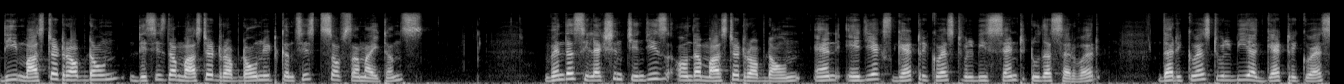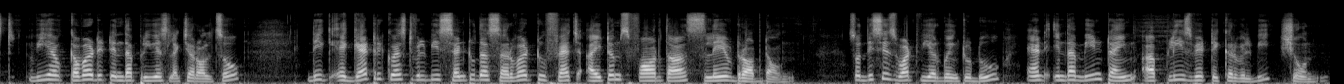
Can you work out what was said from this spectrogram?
The master dropdown, this is the master dropdown, it consists of some items. When the selection changes on the master dropdown, an AJAX GET request will be sent to the server. The request will be a GET request. We have covered it in the previous lecture also. The a GET request will be sent to the server to fetch items for the slave dropdown. So this is what we are going to do and in the meantime a please wait ticker will be shown.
